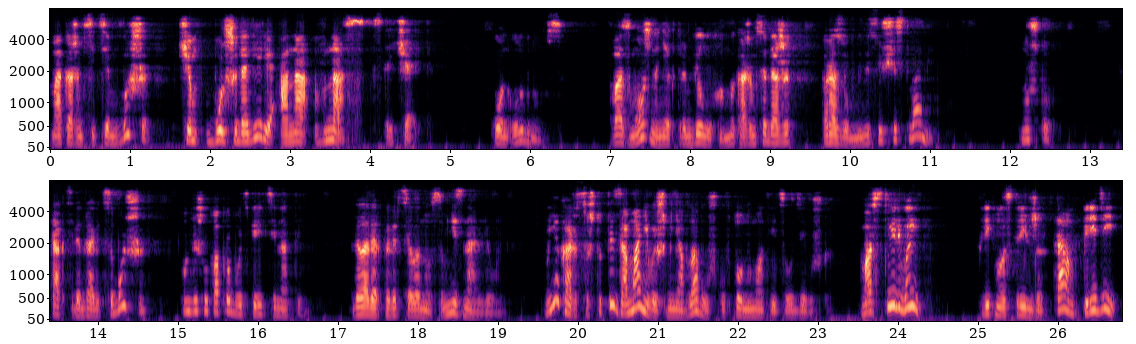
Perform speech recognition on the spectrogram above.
мы окажемся тем выше, чем больше доверия она в нас встречает. Он улыбнулся. Возможно, некоторым белухам мы кажемся даже разумными существами. Ну что, так тебе нравится больше? Он решил попробовать перейти на «ты». Делавер повертела носом. Не знаю ли он. Мне кажется, что ты заманиваешь меня в ловушку, — в тон ему ответила девушка. Морские львы! — крикнула Стринджер. Там, впереди!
